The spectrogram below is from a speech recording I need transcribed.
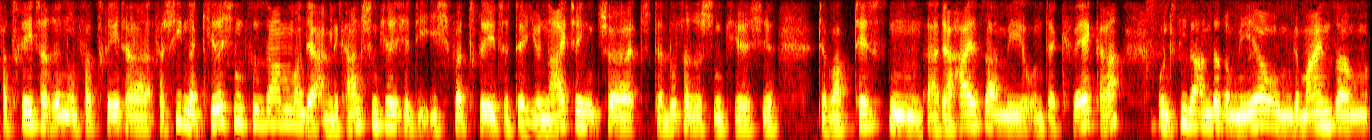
Vertreterinnen und Vertreter verschiedener Kirchen zusammen, und der anglikanischen Kirche, die ich vertrete, der Uniting Church, der lutherischen Kirche, der Baptisten, äh, der Heilsarmee und der Quäker und viele andere mehr, um gemeinsam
